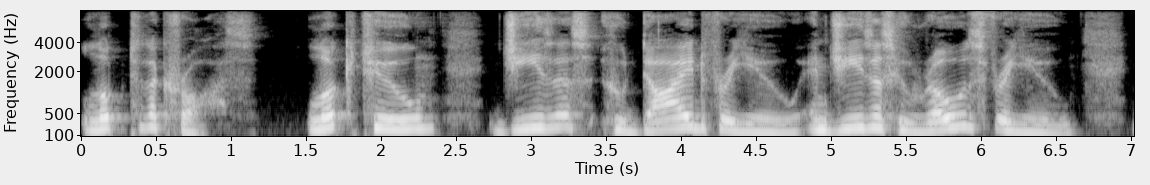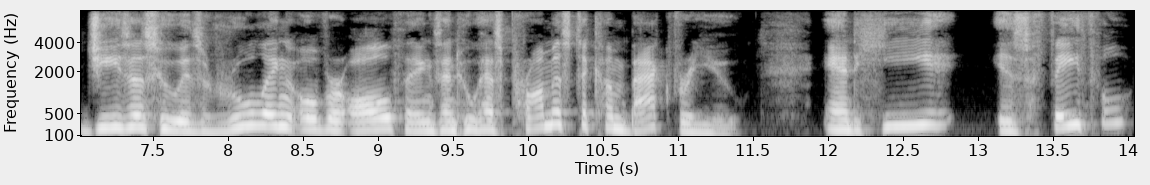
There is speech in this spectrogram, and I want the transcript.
look to the cross look to Jesus who died for you and Jesus who rose for you, Jesus who is ruling over all things and who has promised to come back for you. And he is faithful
